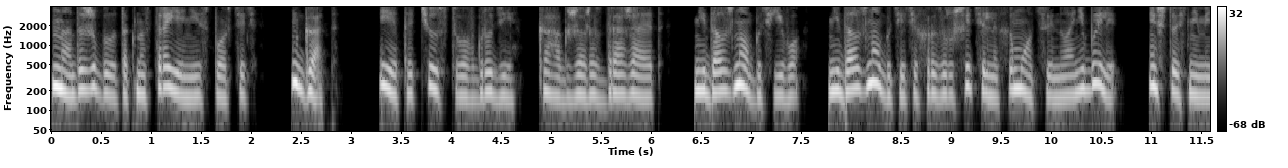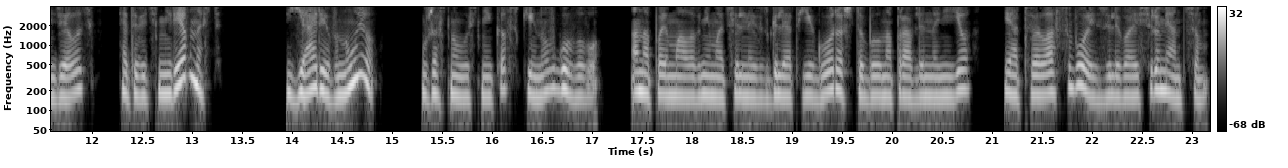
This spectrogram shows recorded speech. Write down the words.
Надо же было так настроение испортить. Гад!» И это чувство в груди, как же раздражает. Не должно быть его. Не должно быть этих разрушительных эмоций, но они были. И что с ними делать? Это ведь не ревность? Я ревную? Ужаснулась Ника, вскинув голову. Она поймала внимательный взгляд Егора, что был направлен на нее, и отвела свой, заливаясь румянцем.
